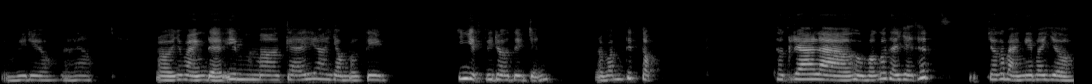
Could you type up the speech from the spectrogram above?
Chọn video, được không? Rồi các bạn để im ờ, cái dòng đầu tiên. Chiến dịch video điều chỉnh. Rồi bấm tiếp tục. Thực ra là hường vẫn có thể giải thích cho các bạn nghe bây giờ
